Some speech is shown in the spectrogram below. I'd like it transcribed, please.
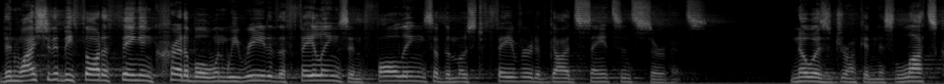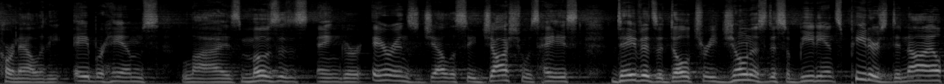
Then why should it be thought a thing incredible when we read of the failings and fallings of the most favored of God's saints and servants? Noah's drunkenness, Lot's carnality, Abraham's lies, Moses' anger, Aaron's jealousy, Joshua's haste, David's adultery, Jonah's disobedience, Peter's denial,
